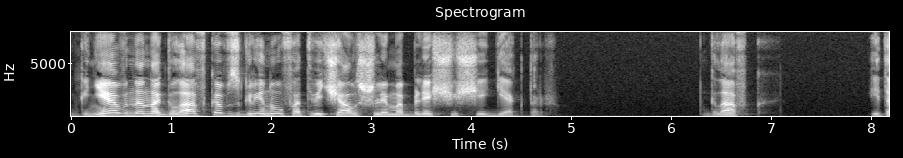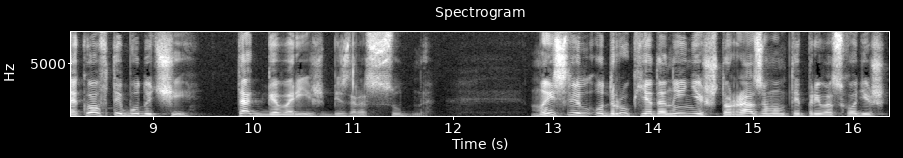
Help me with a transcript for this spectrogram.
Гневно на Главка взглянув, отвечал шлемоблещущий Гектор. Главк, и таков ты, будучи, так говоришь безрассудно. Мыслил, у друг я до ныне, что разумом ты превосходишь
